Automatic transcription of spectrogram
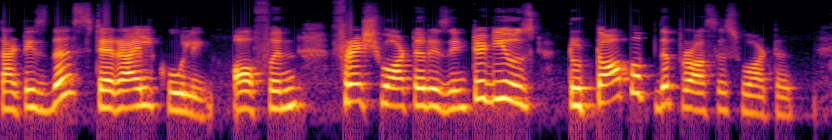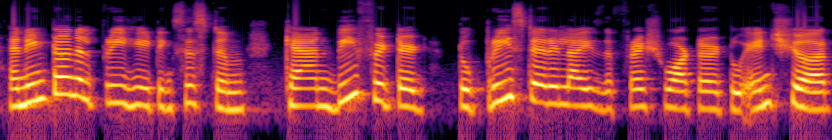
that is the sterile cooling. Often fresh water is introduced to top up the process water. An internal preheating system can be fitted to pre-sterilize the fresh water to ensure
